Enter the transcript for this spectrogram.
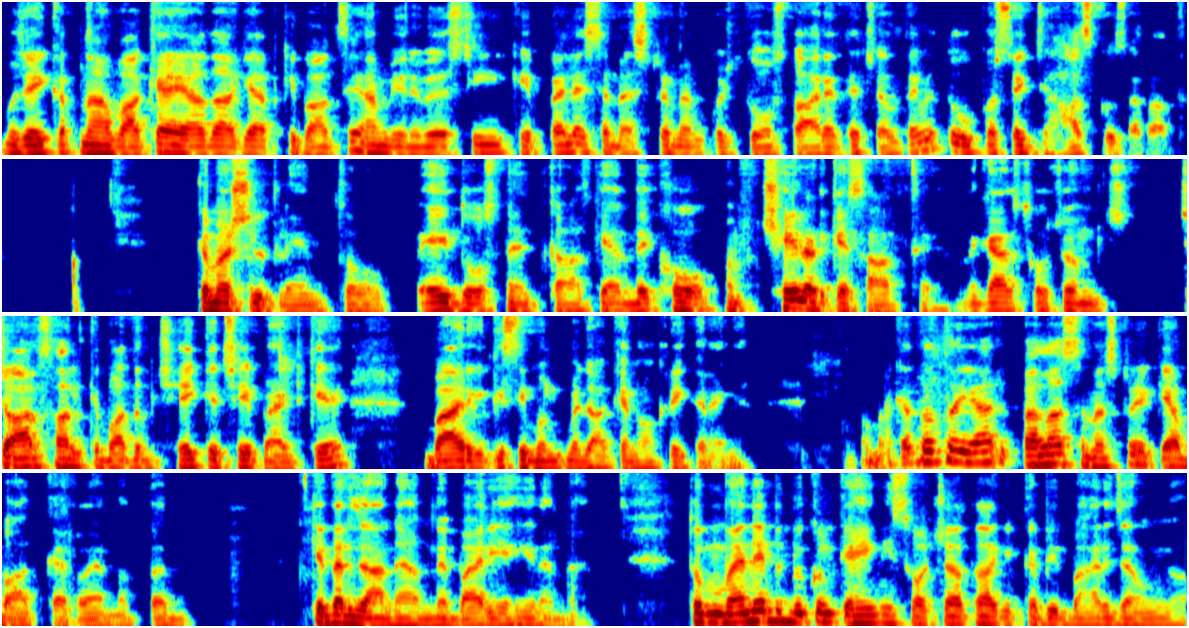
مجھے ایک اپنا واقعہ یاد آ گیا آپ کی بات سے، ہم یونیورسٹی کے پہلے سیمسٹر میں ہم کچھ دوست آ رہے تھے چلتے ہوئے، تو اوپر سے ایک جہاز گزر رہا تھا کمرشل پلین تو ایک دوست نے کہا کہ دیکھو، ہم چھ لڑکے ساتھ تھے۔ میں کہا سوچو، ہم چار سال کے بعد ہم چھ کے چھ بیٹھ کے باہر کے کسی ملک میں جا کے نوکری کریں گے۔ میں کہتا تھا، یار، پہلا سیمسٹر کیا بات کر رہے ہیں مطلب کدھر جانا ہے؟ ہم نے باہر یہی رہنا ہے۔ تو میں نے بھی بالکل کہیں نہیں سوچا تھا کہ کبھی باہر جاؤں گا۔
